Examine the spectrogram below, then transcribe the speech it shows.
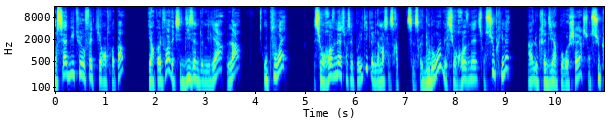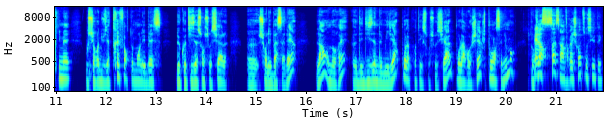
On s'est habitué au fait qu'ils ne rentrent pas. Et encore une fois, avec ces dizaines de milliards, là, on pourrait, si on revenait sur ces politiques, évidemment, ça, ça serait douloureux, mais si on revenait, si on supprimait hein, le crédit impôt recherche, si on supprimait ou si on réduisait très fortement les baisses de cotisations sociales euh, sur les bas salaires, là, on aurait euh, des dizaines de milliards pour la protection sociale, pour la recherche, pour l'enseignement. Donc là, ça, c'est un vrai choix de société.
